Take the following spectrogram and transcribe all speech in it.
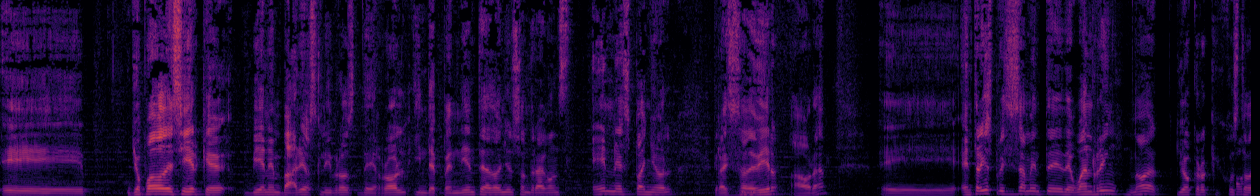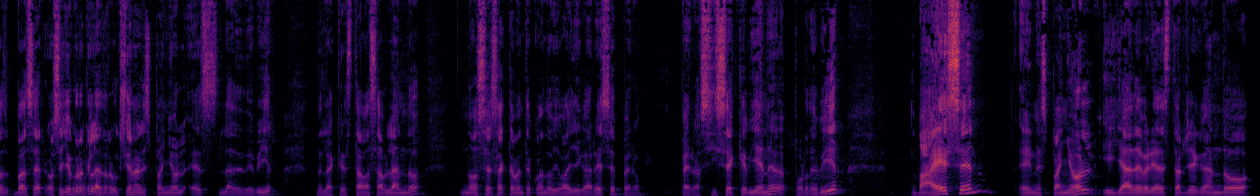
eh, yo puedo decir que vienen varios libros de rol independiente de Dungeons and Dragons en español, gracias a Devir ahora. Eh, entre ellos precisamente de One Ring, ¿no? Yo creo que justo oh. va a ser, o sea, yo creo que la traducción al español es la de Devir, de la que estabas hablando. No sé exactamente cuándo va a llegar ese, pero, pero sí sé que viene por Devir. Baesen en español y ya debería de estar llegando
